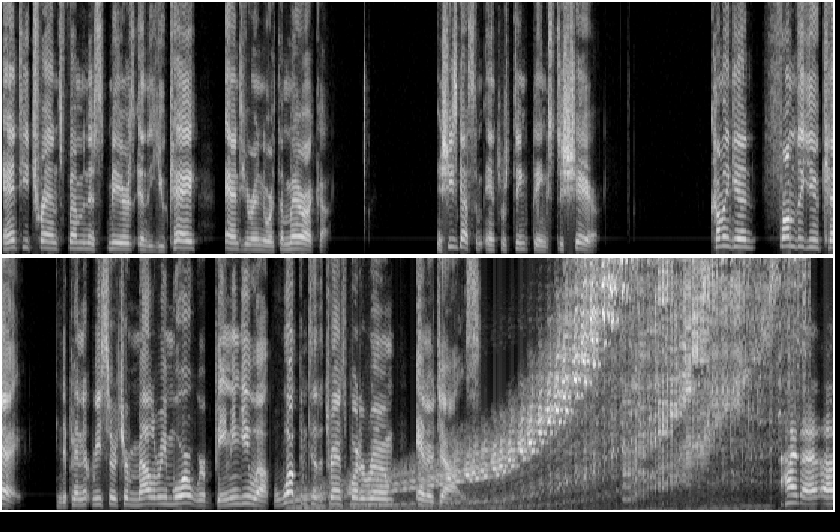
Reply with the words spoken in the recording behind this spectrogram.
anti trans feminist smears in the UK and here in North America. And she's got some interesting things to share. Coming in from the UK, independent researcher Mallory Moore, we're beaming you up. Welcome to the Transporter Room. Energize. Hi there. Uh,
